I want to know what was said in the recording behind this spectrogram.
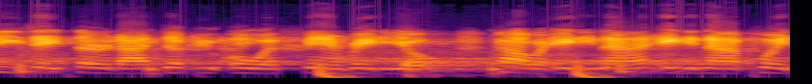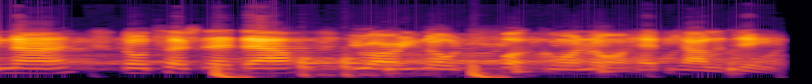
DJ Third Eye WOFN Radio, Power 89, 89.9. Don't touch that dial. You already know what the fuck going on. Happy holidays.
